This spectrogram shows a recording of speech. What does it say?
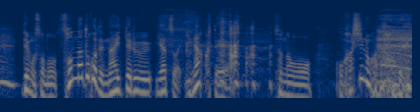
うんうん、でもそのそんなとこで泣いてるやつはいなくて そのおかしいのかな俺っ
